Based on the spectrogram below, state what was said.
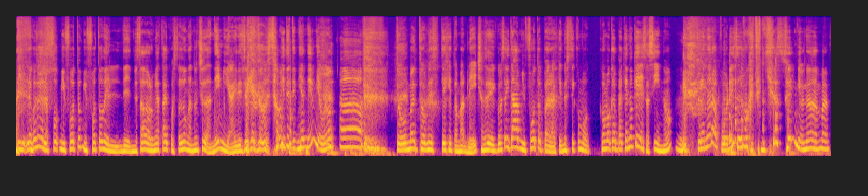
Y la cosa es que fo- mi foto, mi foto del, de no estaba dormida, estaba acostado en un anuncio de anemia. Y decía que supuestamente tenía anemia, weón. Ah, Toma, toma, tienes que tomar leche, no sé qué cosa. Y daba mi foto para que no esté como, como que para que no quedes así, ¿no? Pero no era por eso, era porque tenía sueño, nada más.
